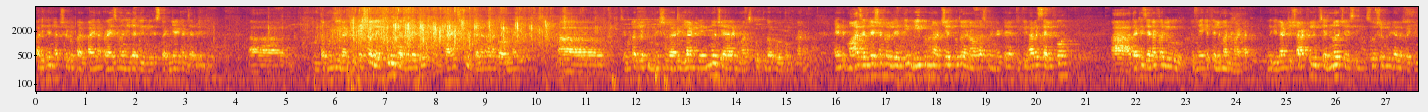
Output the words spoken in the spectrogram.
పదిహేను లక్షల రూపాయల పైన ప్రైజ్ మనీగా దీని మీద స్పెండ్ చేయడం జరిగింది. ఇంతకుముందు ఇలాంటి ఫెస్టివల్ ఎప్పుడూ జరగలేదు. Thanks to Telangana government cinematography minister గారు ఇలాంటివి ఎన్నో చేయాలని మనస్ఫూర్తిగా కోరుకుంటున్నాను. అండ్ మా జనరేషన్లో లేని మీకున్న అత్యద్భుతమైన అవకాశం ఏంటంటే if you have a cell phone that is enough for you to make a film అనమాట మీరు ఇలాంటి షార్ట్ ఫిల్మ్స్ ఎన్నో చేసి సోషల్ మీడియాలో పెట్టి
